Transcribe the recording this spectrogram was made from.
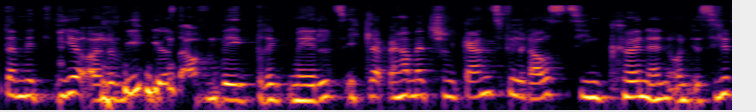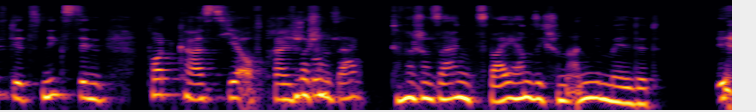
damit ihr eure Videos auf den Weg bringt, Mädels. Ich glaube, wir haben jetzt schon ganz viel rausziehen können und es hilft jetzt nichts, den Podcast hier auf drei Stunden. Schon sagen, kann man schon sagen, zwei haben sich schon angemeldet. Ja.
